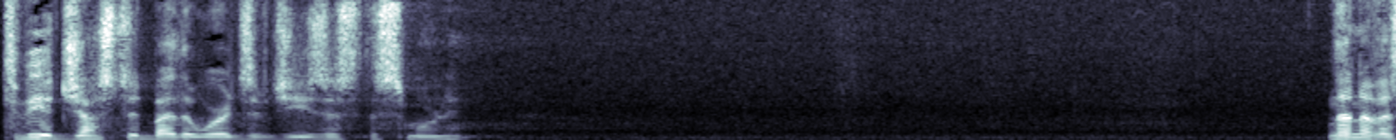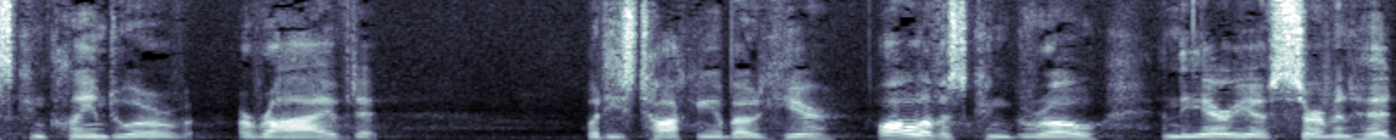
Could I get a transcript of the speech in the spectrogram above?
to be adjusted by the words of Jesus this morning? None of us can claim to have arrived at what he's talking about here. All of us can grow in the area of servanthood.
